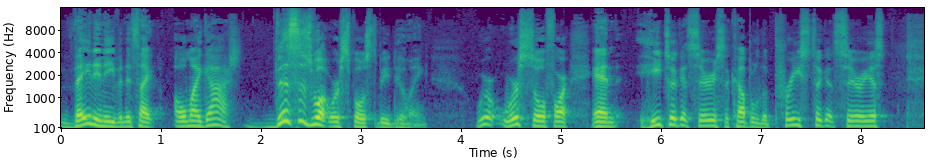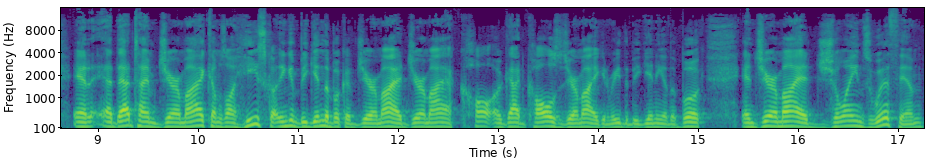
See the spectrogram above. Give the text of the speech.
They didn't even. It's like, oh my gosh, this is what we're supposed to be doing. We're, we're so far. And he took it serious. A couple of the priests took it serious. And at that time, Jeremiah comes on. He's called, you can begin the book of Jeremiah. Jeremiah call, God calls Jeremiah. You can read the beginning of the book. And Jeremiah joins with him.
